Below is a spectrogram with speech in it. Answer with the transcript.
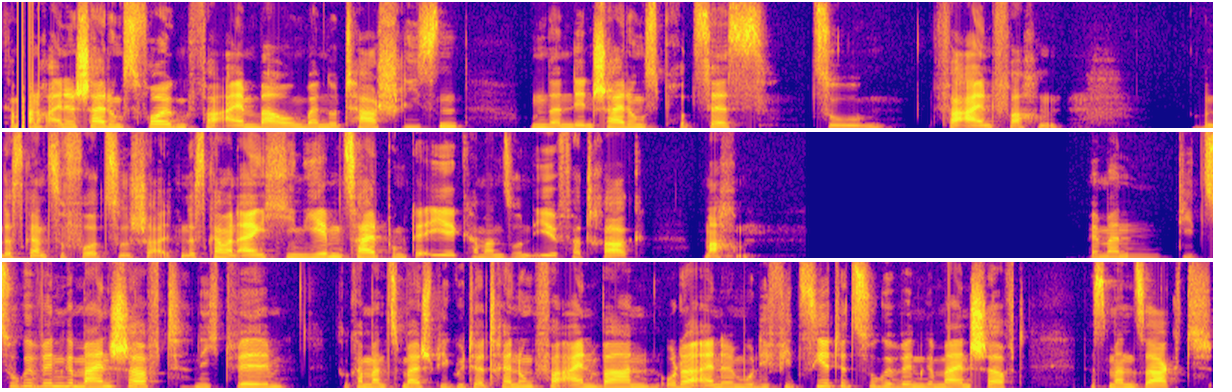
kann man auch eine Scheidungsfolgenvereinbarung beim Notar schließen, um dann den Scheidungsprozess zu vereinfachen und das Ganze vorzuschalten. Das kann man eigentlich in jedem Zeitpunkt der Ehe, kann man so einen Ehevertrag machen. Wenn man die Zugewinngemeinschaft nicht will, so kann man zum Beispiel Gütertrennung vereinbaren oder eine modifizierte Zugewinngemeinschaft dass man sagt,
